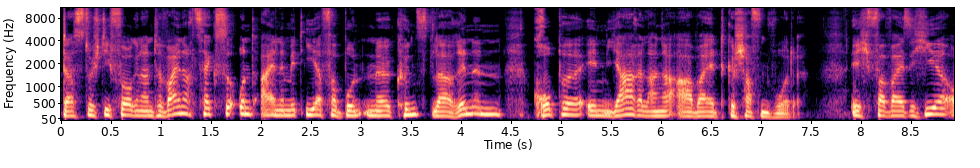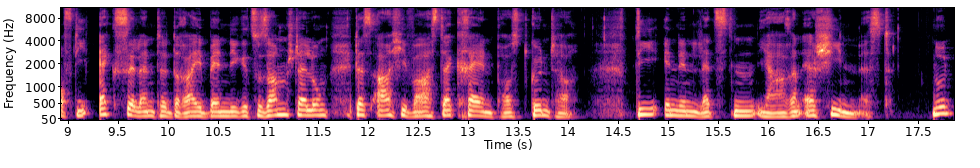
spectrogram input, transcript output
das durch die vorgenannte Weihnachtshexe und eine mit ihr verbundene Künstlerinnengruppe in jahrelanger Arbeit geschaffen wurde. Ich verweise hier auf die exzellente dreibändige Zusammenstellung des Archivars der Krähenpost Günther, die in den letzten Jahren erschienen ist. Nun,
